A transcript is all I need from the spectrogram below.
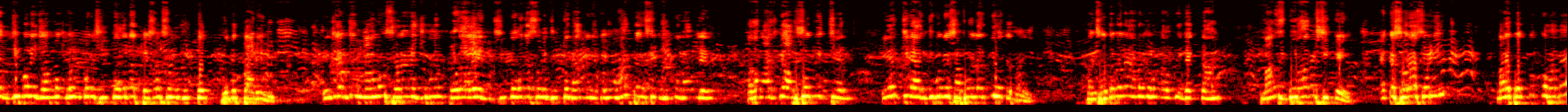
এক জীবনে জন্মগ্রহণ করে শিক্ষকতার পেশার সঙ্গে যুক্ত হতে পারেনি। এই যে একজন মানুষ সারা জীবন পড়ালেন শিক্ষকতার সঙ্গে যুক্ত থাকলেন, একটা মহান সঙ্গে যুক্ত থাকলেন, এবং আজকে অবসর নিচ্ছেন, এর চেয়ে এক জীবনের সাফল্য কি হতে পারে? ছোটবেলায় আমরা যখন কাউকে দেখতাম, মানুষ দুভাবে শিখে। একটা সরাসরি মানে প্রত্যক্ষ ভাবে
